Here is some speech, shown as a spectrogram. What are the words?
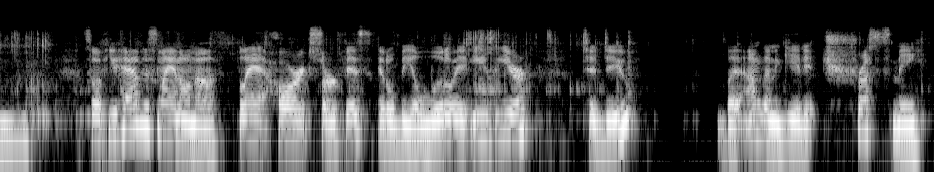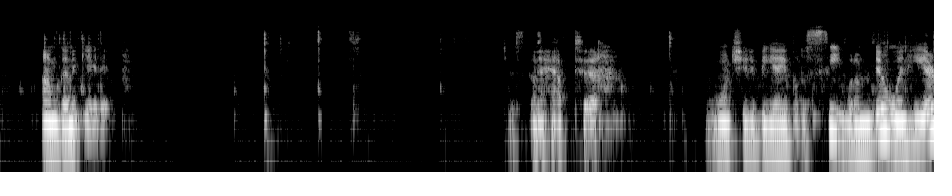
Mm-hmm. So if you have this laying on a flat, hard surface, it'll be a little bit easier to do. But I'm going to get it. Trust me, I'm going to get it. Just going to have to, I want you to be able to see what I'm doing here.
